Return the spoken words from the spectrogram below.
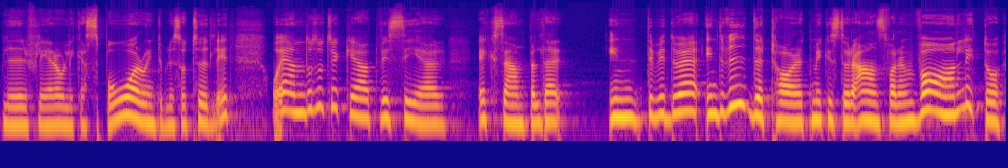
blir flera olika spår och inte blir så tydligt. Och ändå så tycker jag att vi ser exempel där individer tar ett mycket större ansvar än vanligt och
